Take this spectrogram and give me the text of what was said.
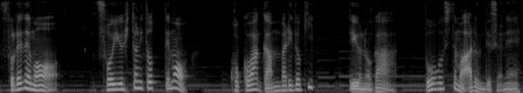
それでもそういう人にとってもここは頑張り時っていうのがどうしてもあるんですよね。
